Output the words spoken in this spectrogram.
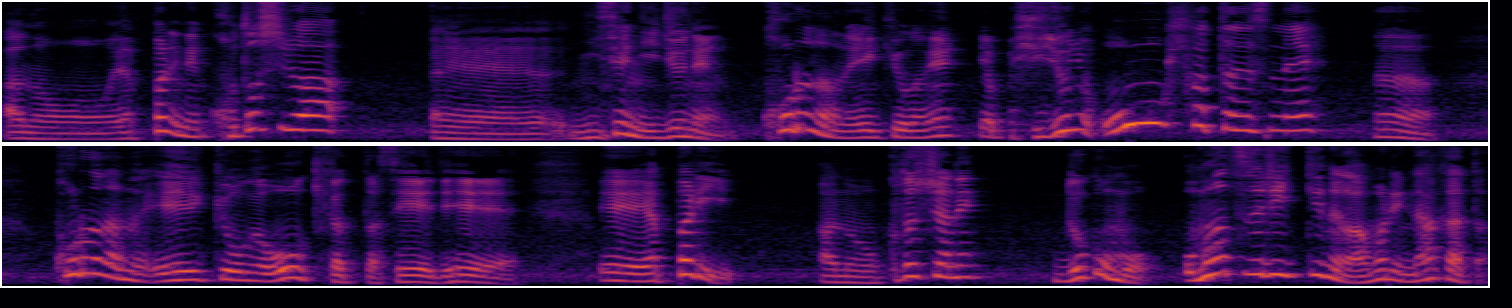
あのー、やっぱりね、今年はえー、2020年コロナの影響がねやっぱ非常に大きかったですね、うん、コロナの影響が大きかったせいで、えー、やっぱりあの今年はねどこもお祭りっていうのがあまりなかった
